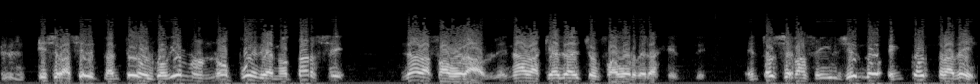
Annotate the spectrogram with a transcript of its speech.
Ese va a ser el planteo. El gobierno no puede anotarse nada favorable, nada que haya hecho en favor de la gente. Entonces va a seguir yendo en contra de,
